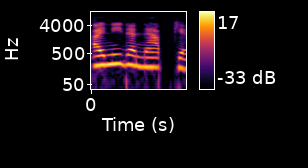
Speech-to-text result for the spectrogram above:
I need a napkin.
